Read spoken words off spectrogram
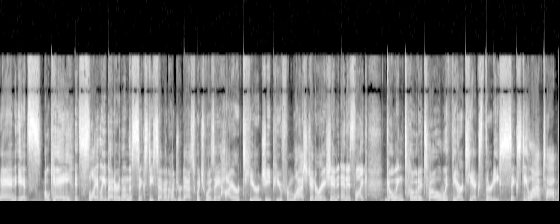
and it's okay. It's slightly better than the 6700S, which was a higher tier GPU from last generation, and it's like going toe to toe with the RTX 3060 laptop.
